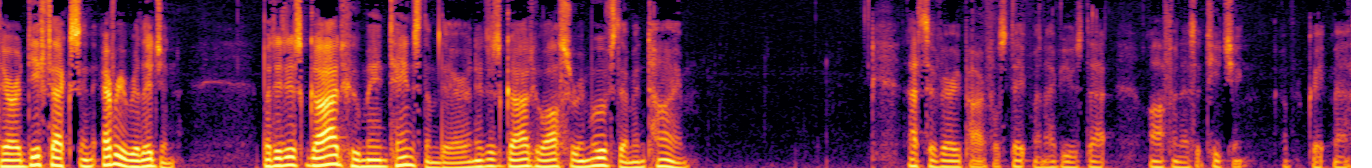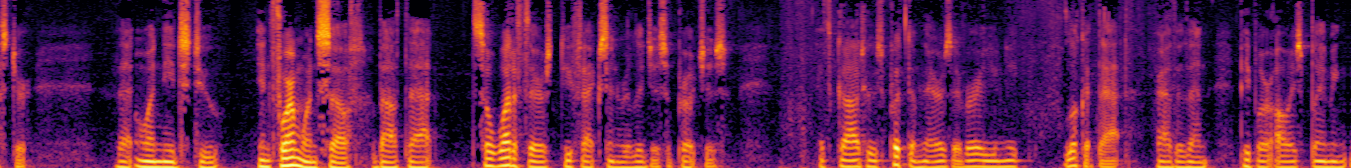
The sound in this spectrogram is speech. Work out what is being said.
There are defects in every religion, but it is God who maintains them there, and it is God who also removes them in time. That's a very powerful statement. I've used that often as a teaching of a great master, that one needs to inform oneself about that. So, what if there's defects in religious approaches? It's God who's put them there. Is a very unique look at that, rather than people are always blaming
